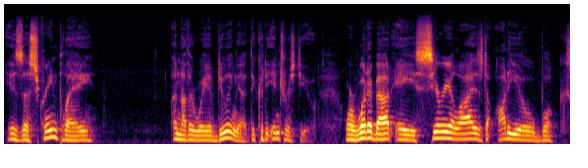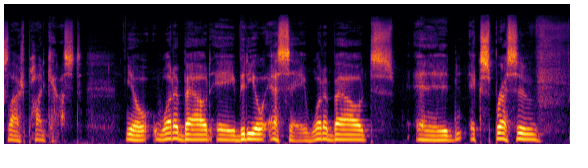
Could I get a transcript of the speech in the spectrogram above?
is a screenplay another way of doing that that could interest you? Or what about a serialized audio book slash podcast? You know, what about a video essay? What about an expressive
